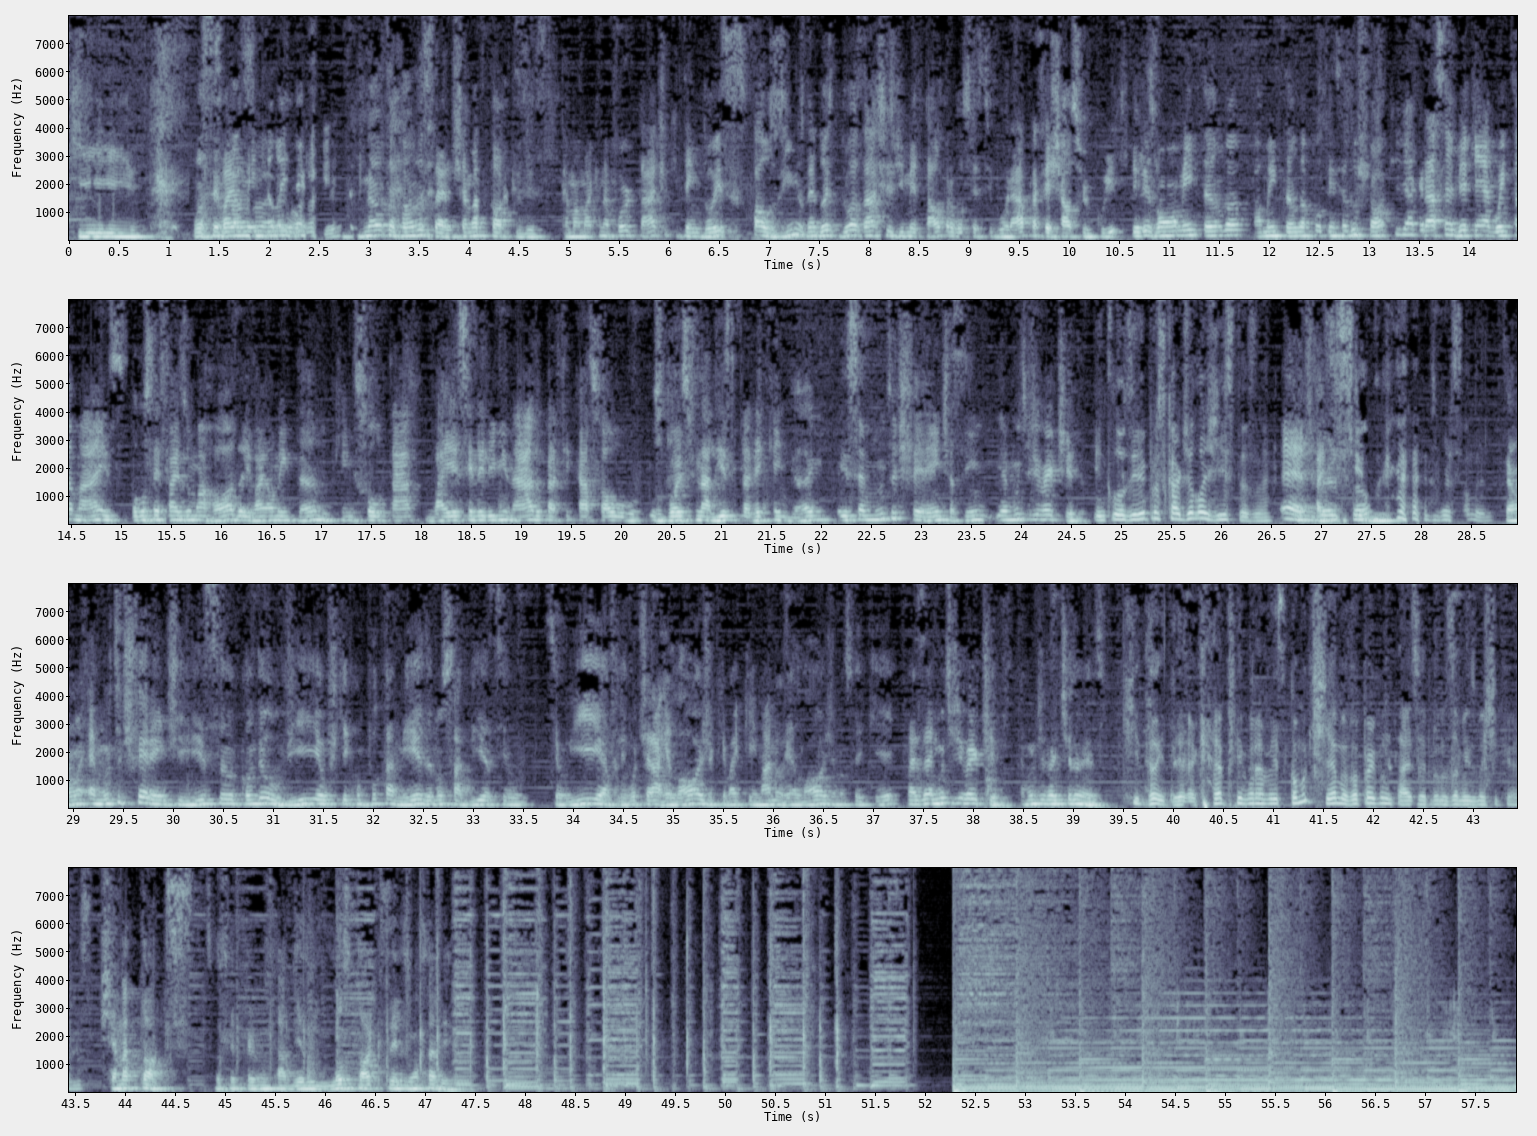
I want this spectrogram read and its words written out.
que você vai aumentando a intensidade. Não, tô falando sério, chama Toxis. É uma máquina portátil que tem dois pauzinhos, né? Dois, duas hastes de metal para você segurar, para fechar o circuito. Eles vão aumentando a, aumentando a potência do choque e a graça é ver quem aguenta mais. Ou você faz uma roda e vai aumentando, quem soltar vai sendo eliminado para ficar só o, os dois finalistas para ver quem ganha. Isso é muito diferente, assim, e é muito divertido. Inclusive para os cardiologistas, né? É, faz diversão, diversão dele. Então é muito diferente. Isso, quando eu vi, eu fiquei com puta medo, eu não sabia se eu, se eu ia, eu falei, vou tirar relógio, que vai queimar meu relógio, não sei o quê. Mas é muito divertido, é muito divertido mesmo. Que doideira, cara, é a primeira vez. Como que chama? Eu vou perguntar isso aí para meus amigos mexicanos. Chama Tox. Se você perguntar nos toques, eles vão saber.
